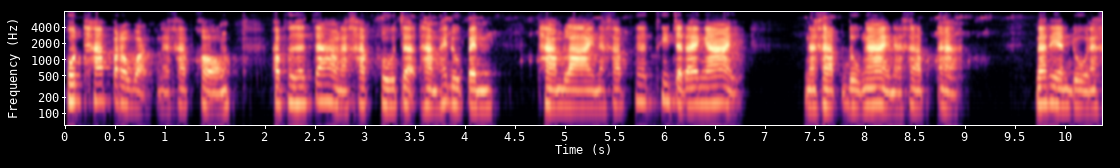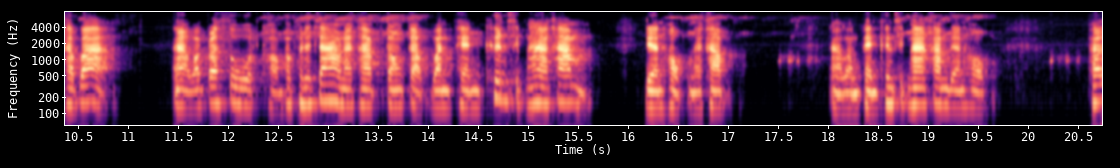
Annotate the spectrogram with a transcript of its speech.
พุทธประวัตินะครับของพระพุทธเจ้านะครับ ครูจะทำให้ดูเป็นไทม์ไลน์นะครับ เพื่อที่จะได้ง่ายนะครับ ดูง่ายนะครับนักเรียนดูนะครับว่า วันประสูติของพระพุทธเจ้านะครับ ตรงกับวันเพ็ญขึ้นสิบห้าค่ำเดือนหกนะครับวันเพ็ญขึ้นสิบห้าค่ำเดือนหกพระ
